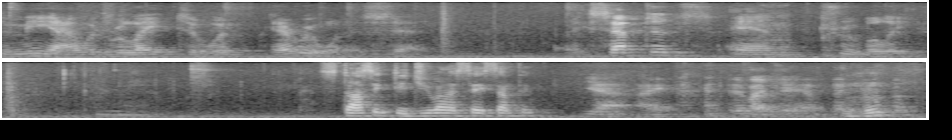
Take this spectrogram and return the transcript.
to me, I would relate to what everyone has said. acceptance and true belief. Stasik, did you want to say something? Yeah, I, if I can. Mhm.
